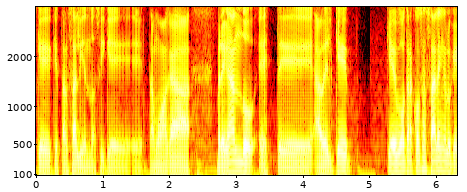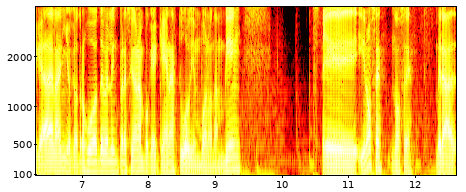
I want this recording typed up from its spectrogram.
que, están saliendo. Así que eh, estamos acá bregando este, a ver qué, otras cosas salen en lo que queda del año. Que otros juegos de verdad impresionan. Porque Kena estuvo bien bueno también. y no sé, no sé. Mira,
